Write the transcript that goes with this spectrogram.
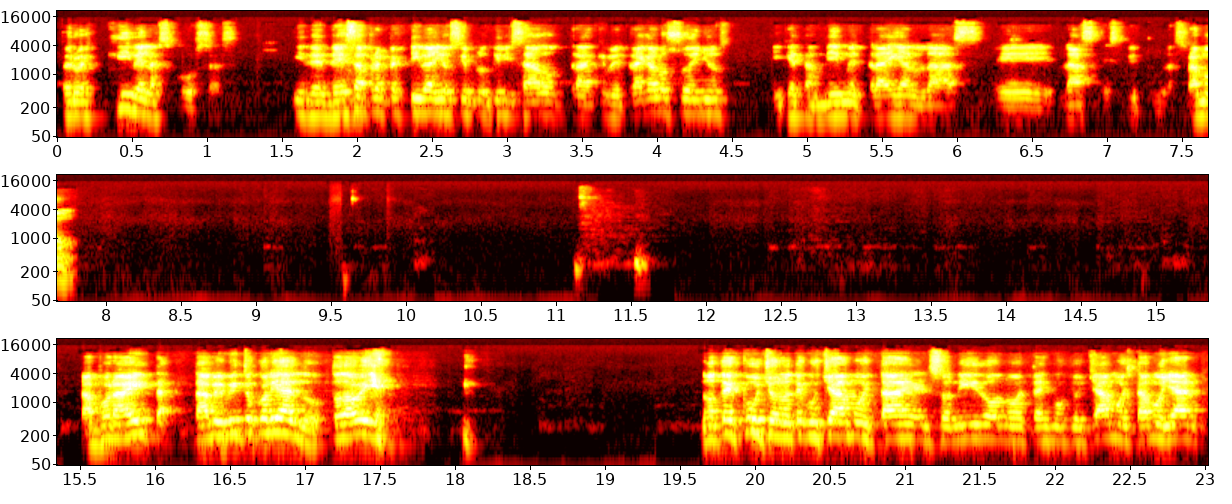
pero escribe las cosas. Y desde esa perspectiva yo siempre he utilizado que me traigan los sueños y que también me traigan las, eh, las escrituras. Ramón. ¿Está por ahí? ¿Está, vivito coleando? ¿Todavía? No te escucho, no te escuchamos, está el sonido, no te escuchamos, estamos ya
